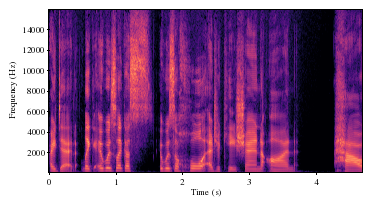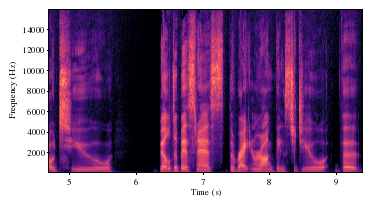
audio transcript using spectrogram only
I did. Like it was like a it was a whole education on how to build a business, the right and wrong things to do, the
